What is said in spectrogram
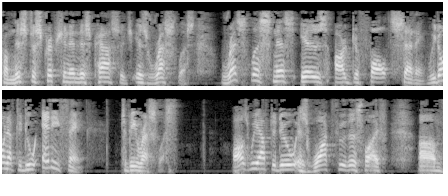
from this description in this passage is restless. Restlessness is our default setting. We don't have to do anything to be restless. All we have to do is walk through this life. Um,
